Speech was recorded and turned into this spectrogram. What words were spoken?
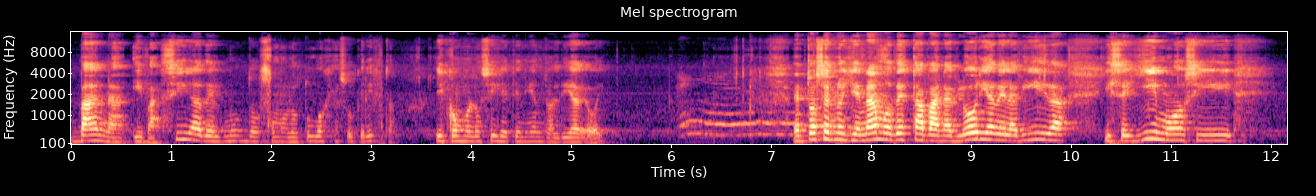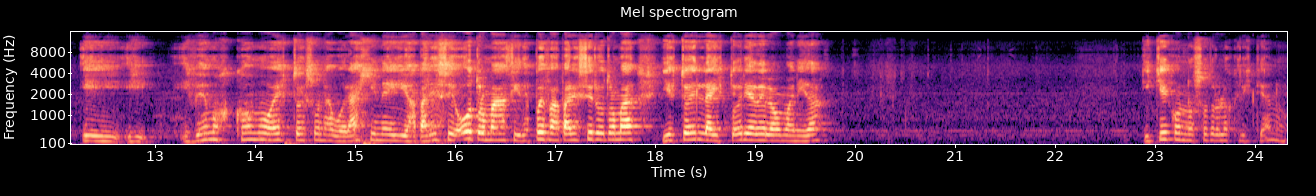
vana y vacía del mundo como lo tuvo Jesucristo y como lo sigue teniendo al día de hoy. Entonces nos llenamos de esta vanagloria de la vida y seguimos y, y, vemos cómo esto es una vorágine y aparece otro más y después va a aparecer otro más y esto es la historia de la humanidad. ¿Y qué con nosotros los cristianos?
